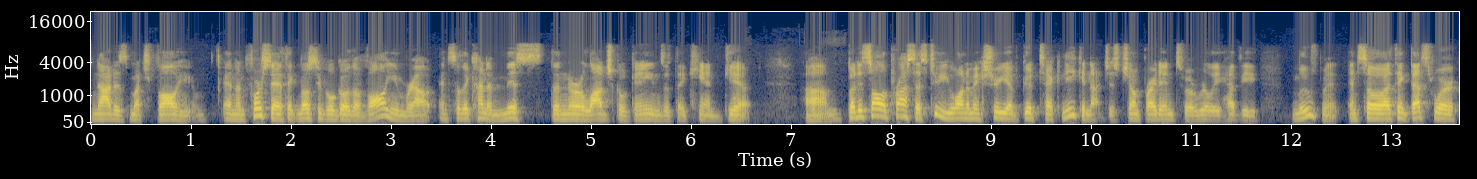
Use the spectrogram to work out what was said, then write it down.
not as much volume. And unfortunately, I think most people go the volume route, and so they kind of miss the neurological gains that they can get. Um, but it's all a process too. You want to make sure you have good technique and not just jump right into a really heavy movement. And so I think that's where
